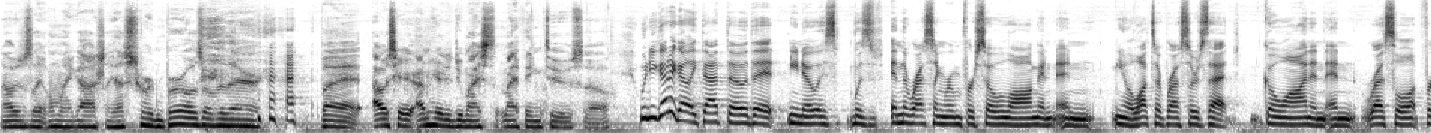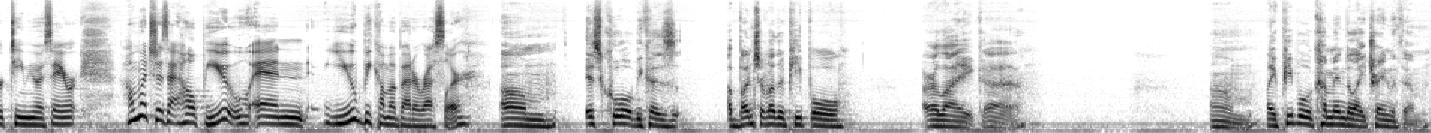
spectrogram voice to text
And I was just like, oh my gosh, like that's Jordan Burroughs over there. but I was here. I'm here to do my my thing too. So When you got a guy like that, though, that you know is was in the wrestling room for so long, and and you know lots of wrestlers that go on and, and wrestle for Team USA, or how much does that help you and you become a better wrestler? um, it's cool because a bunch of other people are like, uh, um, like people would come in to like train with him,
